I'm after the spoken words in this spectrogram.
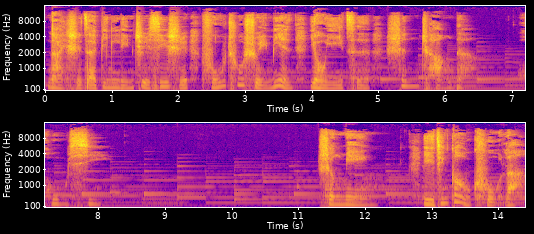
乃是在濒临窒息时浮出水面，又一次深长的呼吸。生命已经够苦了。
